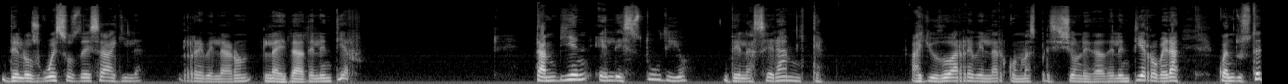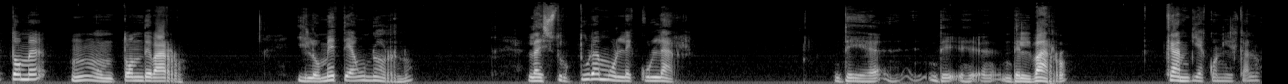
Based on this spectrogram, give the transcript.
de los huesos de esa águila revelaron la edad del entierro. También el estudio de la cerámica ayudó a revelar con más precisión la edad del entierro. Verá, cuando usted toma un montón de barro y lo mete a un horno, la estructura molecular de, del barro cambia con el calor.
